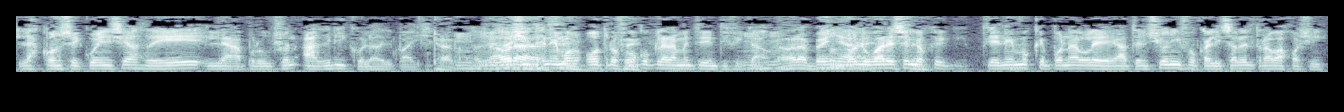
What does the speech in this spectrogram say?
las consecuencias de la producción agrícola del país. ahora tenemos otro foco claramente identificado. Son dos lugares en los que tenemos que ponerle atención y focalizar el trabajo allí.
